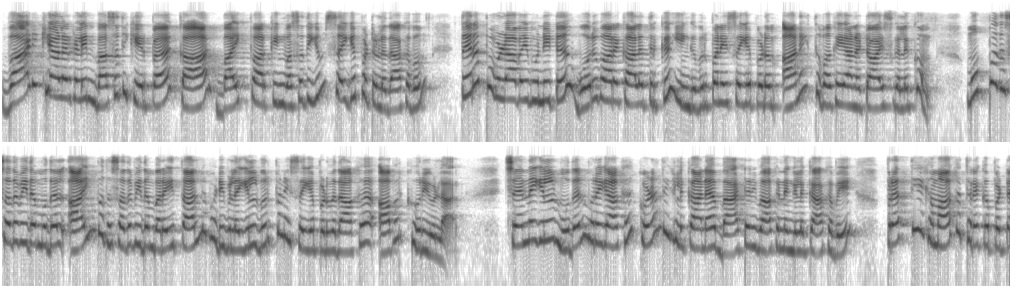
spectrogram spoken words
வாடிக்கையாளர்களின் வசதிக்கேற்ப கார் பைக் பார்க்கிங் வசதியும் செய்யப்பட்டுள்ளதாகவும் திறப்பு விழாவை முன்னிட்டு ஒரு வார காலத்திற்கு இங்கு விற்பனை செய்யப்படும் அனைத்து வகையான டாய்ஸ்களுக்கும் முப்பது சதவீதம் முதல் ஐம்பது சதவீதம் வரை தள்ளுபடி விலையில் விற்பனை செய்யப்படுவதாக அவர் கூறியுள்ளார். சென்னையில் முதன் முறையாக குழந்தைகளுக்கான பேட்டரி வாகனங்களுக்காகவே பிரத்யேகமாக திறக்கப்பட்ட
